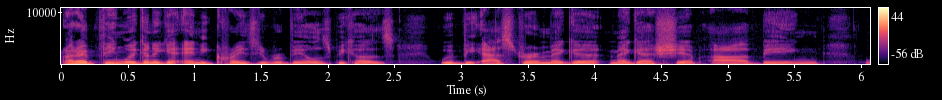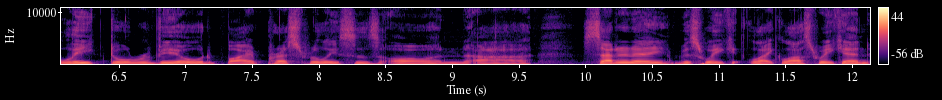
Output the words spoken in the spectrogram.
I don't think we're going to get any crazy reveals because with the Astro Mega Mega ship uh, being leaked or revealed by press releases on uh, Saturday this week, like last weekend,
